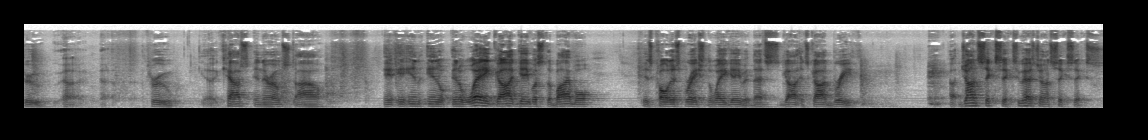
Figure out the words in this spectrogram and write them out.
through uh, uh, through uh, in their own style. In in in a, in a way, God gave us the Bible is called inspiration. The way He gave it, that's God. It's God breathed. Uh, John six six. Who has John six six?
